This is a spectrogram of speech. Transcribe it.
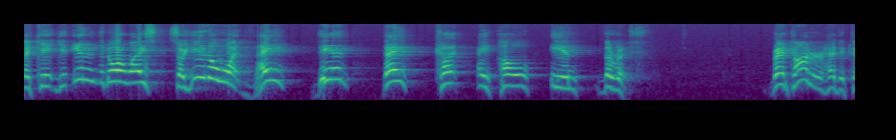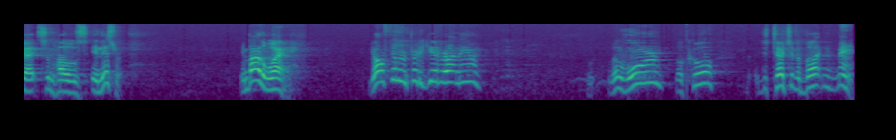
They can't get in the doorways. So you know what they did? They cut a hole in the roof. Brad Connor had to cut some holes in this roof. And by the way, y'all feeling pretty good right now? A little warm, a little cool, just touch of a button. Man,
